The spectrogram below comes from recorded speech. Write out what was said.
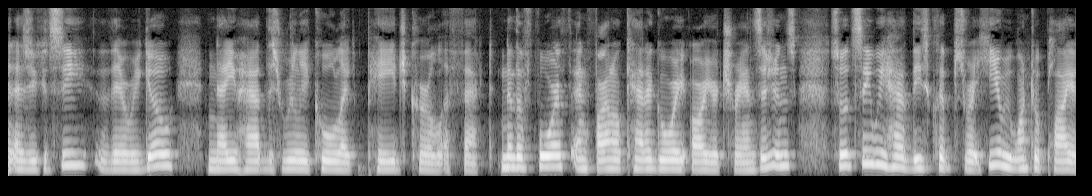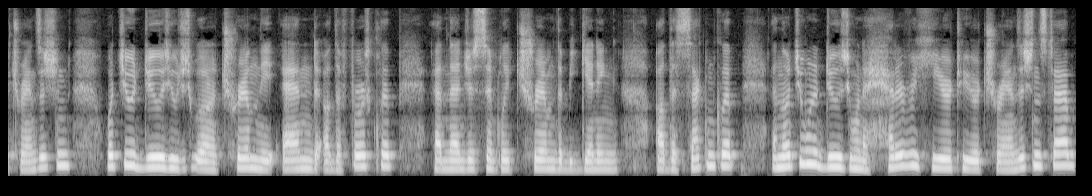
and as you can see, there we go. Now you have this really cool like page curl effect. Now the fourth and final category are your transitions. So let's say we have these clips right here. We want to apply a transition. What you would do is you just want to trim the end of the first clip and then just simply trim the beginning of the second clip. And what you want to do is you want to head over here to your transitions tab.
